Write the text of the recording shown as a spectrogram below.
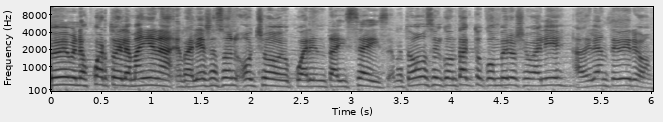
9 menos cuarto de la mañana, en realidad ya son 8.46. Retomamos el contacto con Vero Chevalier. Adelante, Vero.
